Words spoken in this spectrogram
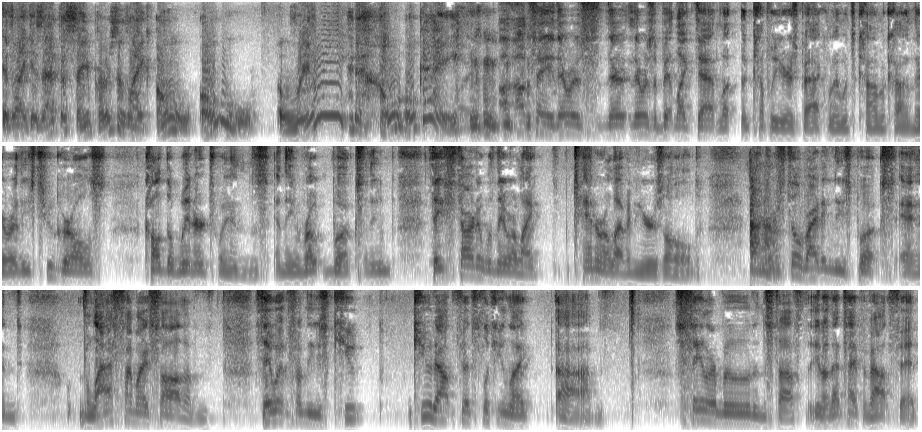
It's, like, is that the same person? It's like, oh, oh, really? Oh, okay. I'll, I'll tell you, there was there there was a bit like that a couple years back when I went to Comic Con. There were these two girls called the Winter Twins, and they wrote books, and they they started when they were like ten or eleven years old, and Uh-huh. were still writing these books. And the last time I saw them, they went from these cute cute outfits looking like um, Sailor Moon and stuff, you know that type of outfit,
